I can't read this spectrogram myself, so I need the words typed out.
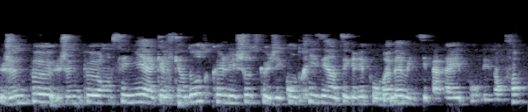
je ne peux je ne peux enseigner à quelqu'un d'autre que les choses que j'ai comprises et intégrées pour moi-même et c'est pareil pour les enfants.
